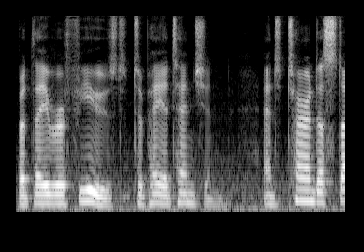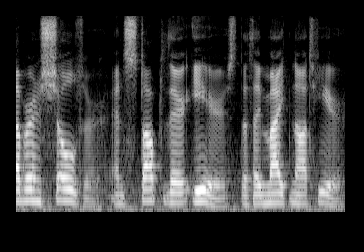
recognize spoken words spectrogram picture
But they refused to pay attention, and turned a stubborn shoulder, and stopped their ears, that they might not hear.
